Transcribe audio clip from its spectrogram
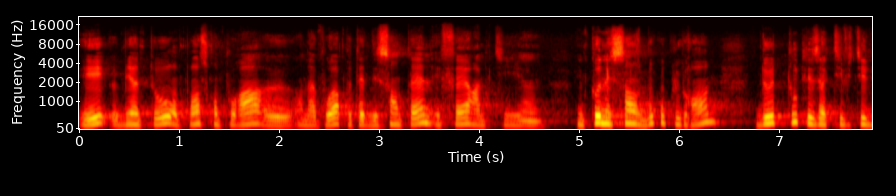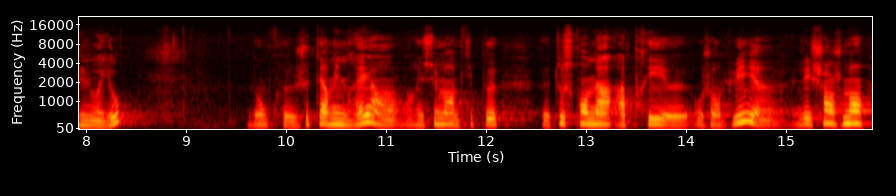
et bientôt on pense qu'on pourra euh, en avoir peut-être des centaines et faire une connaissance beaucoup plus grande de toutes les activités du noyau. Donc euh, je terminerai en, résumant un petit peu euh, tout ce qu'on a appris aujourd'hui. Les changements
